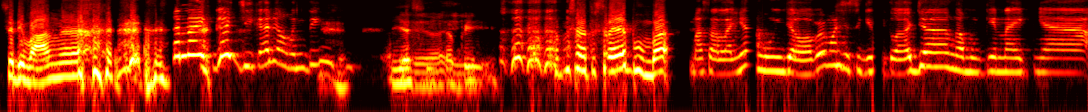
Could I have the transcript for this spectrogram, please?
Sedih banget. Naik gaji kan yang penting. Iya sih. Iya, tapi tapi seratus ribu mbak. Masalahnya tanggung jawabnya masih segitu aja, nggak mungkin naiknya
